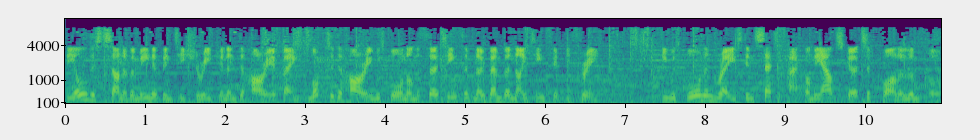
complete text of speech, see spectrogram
The oldest son of Amina Binti Sharikan and Dahari Abeng, Mokhtar Dahari was born on the 13th of November 1953. He was born and raised in Setapak on the outskirts of Kuala Lumpur.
